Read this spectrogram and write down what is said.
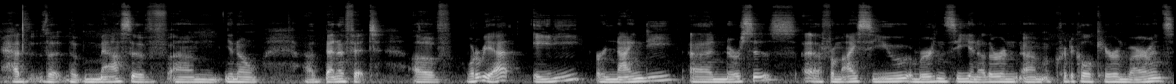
had the, the massive, um, you know, uh, benefit of what are we at? 80 or 90 uh, nurses uh, from icu emergency and other um, critical care environments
